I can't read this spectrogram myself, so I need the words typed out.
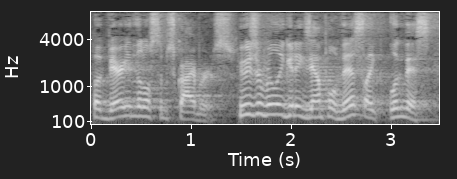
but very little subscribers. Here's a really good example of this. Like, look at this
